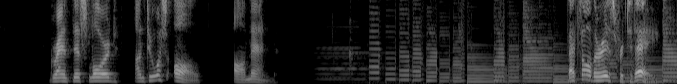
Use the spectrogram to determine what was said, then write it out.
Grant this, Lord, unto us all. Amen. That's all there is for today,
